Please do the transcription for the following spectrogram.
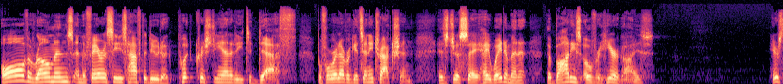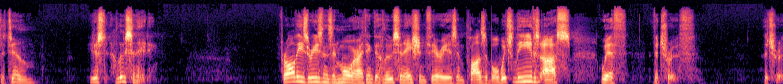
all the Romans and the Pharisees have to do to put Christianity to death before it ever gets any traction is just say, hey, wait a minute, The body's over here, guys. Here's the tomb. You're just hallucinating. For all these reasons and more, I think the hallucination theory is implausible, which leaves us with the truth. The truth.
